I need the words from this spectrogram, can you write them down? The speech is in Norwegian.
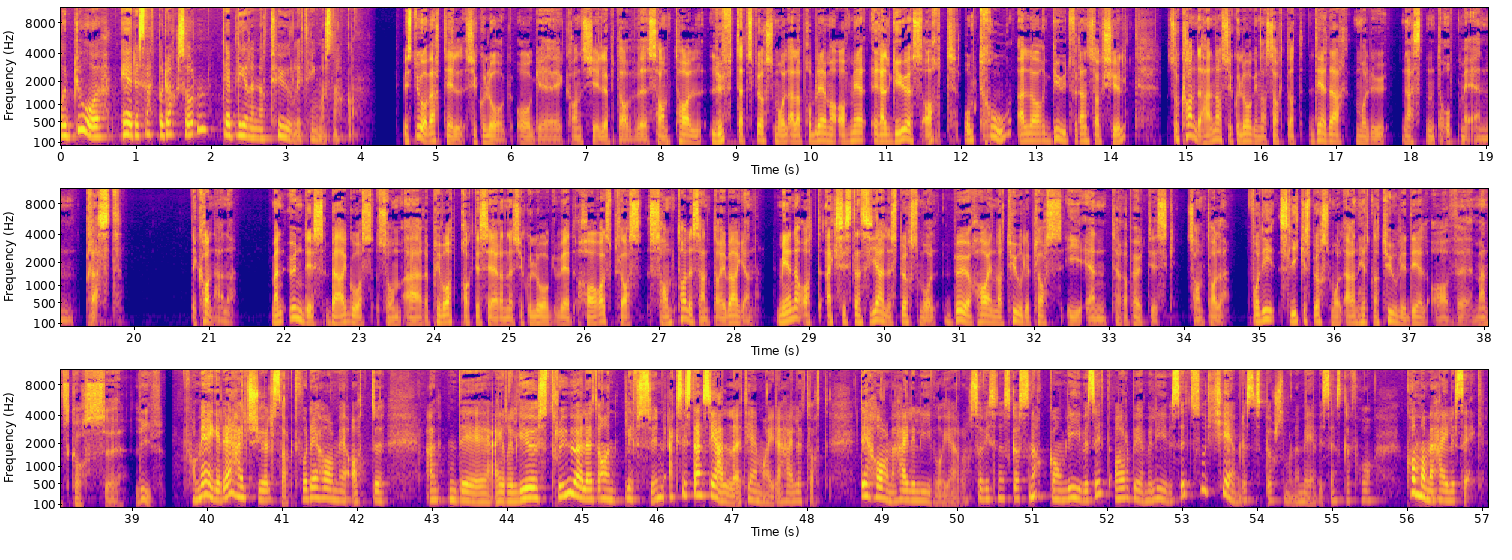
Og da er det satt på dagsorden. Det blir en naturlig ting å snakke om. Hvis du har vært til psykolog og eh, kanskje i løpet av eh, samtalen luftet spørsmål eller problemer av mer religiøs art, om tro eller Gud for den saks skyld, så kan det hende at psykologen har sagt at det der må du nesten ta opp med en prest. Det kan hende. Men Undis Bergås, som er privatpraktiserende psykolog ved Haraldsplass samtalesenter i Bergen, mener at eksistensielle spørsmål bør ha en naturlig plass i en terapeutisk samtale. Fordi slike spørsmål er en helt naturlig del av eh, menneskers eh, liv. For meg er det helt selvsagt, for det har med at eh, enten det er ei religiøs tru eller et annet livssyn, eksistensielle tema i det hele tatt, det har med hele livet å gjøre. Så hvis en skal snakke om livet sitt, arbeide med livet sitt, så kommer disse spørsmålene med, hvis en skal få komme med hele seg.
